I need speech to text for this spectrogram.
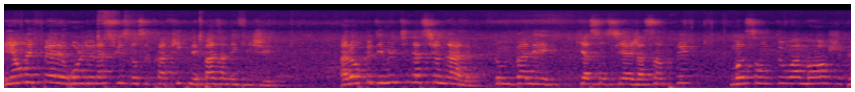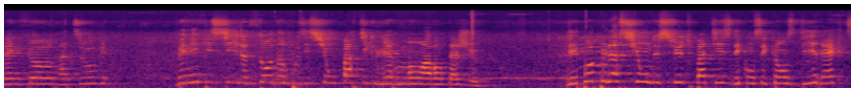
Et en effet, le rôle de la Suisse dans ce trafic n'est pas à négliger. Alors que des multinationales comme Vallée, qui a son siège à Saint-Pré, Monsanto à Morges, Glencore à bénéficient de taux d'imposition particulièrement avantageux. Les populations du Sud pâtissent des conséquences directes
